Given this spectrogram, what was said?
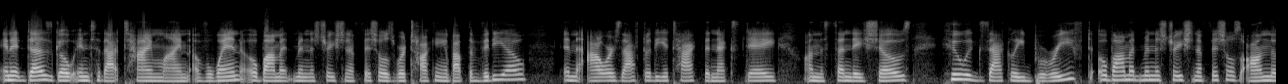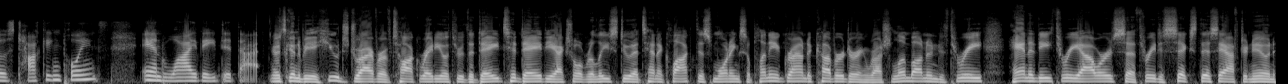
And it does go into that timeline of when Obama administration officials were talking about the video in the hours after the attack the next day on the Sunday shows who exactly briefed Obama administration officials on those talking points and why they did that. It's going to be a huge driver of talk radio through the day today. The actual release due at 10 o'clock this morning, so plenty of ground to cover during Rush Limbaugh noon to 3, Hannity 3 hours, uh, 3 to 6 this afternoon.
